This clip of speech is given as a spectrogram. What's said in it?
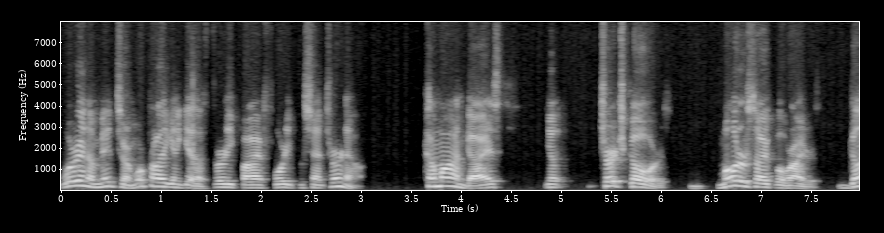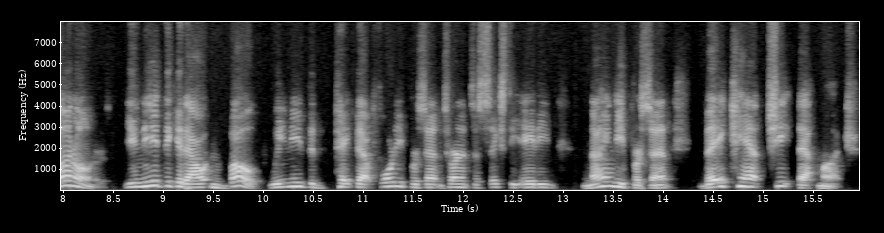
we're in a midterm, we're probably going to get a 35, 40% turnout. Come on, guys. You know, churchgoers, motorcycle riders, gun owners, you need to get out and vote. We need to take that 40% and turn it to 60, 80, 90%. They can't cheat that much.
